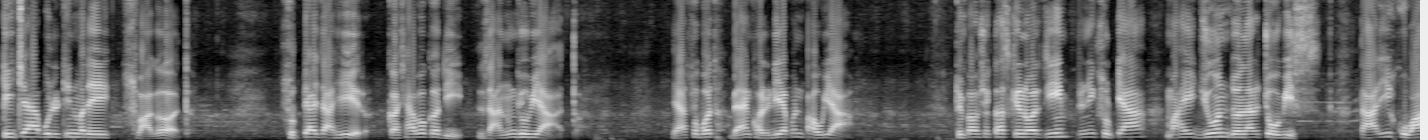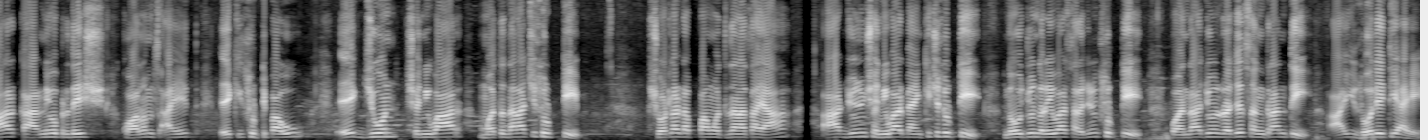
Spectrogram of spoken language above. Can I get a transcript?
सुट्टीच्या बुलेटिनमध्ये स्वागत. सुट्ट्या जाहीर कशा व कधी जाणून घेऊयात. यासोबत बँक हॉलिडे आपण पाहूया. तुम्ही पाहू शकता स्क्रीनवरती सार्वजनिक सुट्ट्या माहे जून दोन हजार चोवीस. तारीख वार कारणे व प्रदेश कॉलम्स आहेत. एक एक सुट्टी पाहू. एक जून शनिवार मतदानाची सुट्टी. शेवटला टप्पा मतदानाचा या. आठ जून शनिवार बँकेची सुट्टी. नऊ जून रविवार सार्वजनिक सुट्टी. पंधरा जून रजत संक्रांती. आई झोल येते आहे.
